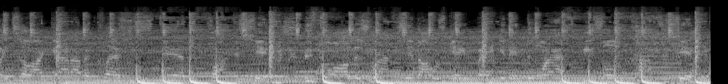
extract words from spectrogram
wait till I got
